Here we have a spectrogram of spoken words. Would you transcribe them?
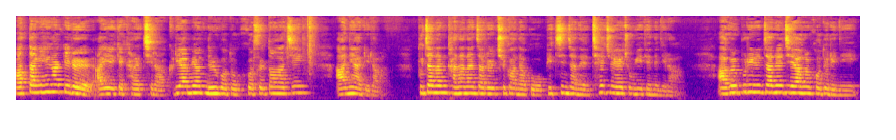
마땅히 행할 길을 아이에게 가르치라. 그리하면 늙어도 그것을 떠나지 아니하리라. 부자는 가난한 자를 주관하고 빚진 자는 체주의 종이 되느니라. 악을 뿌리는 자는 재앙을 거두리니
